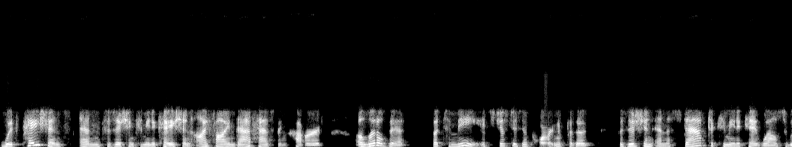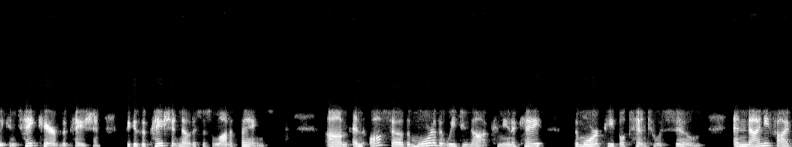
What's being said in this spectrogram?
with patients and physician communication, I find that has been covered a little bit, but to me, it's just as important for the physician and the staff to communicate well so we can take care of the patient because the patient notices a lot of things. Um, and also, the more that we do not communicate, the more people tend to assume. And 95%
